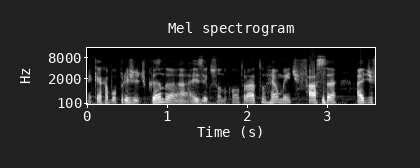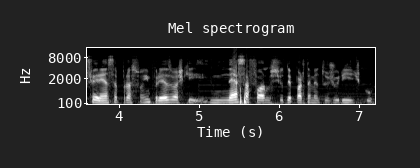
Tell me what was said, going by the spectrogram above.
é, que acabou prejudicando a, a execução do contrato, realmente faça a diferença para a sua empresa. Eu acho que nessa forma, se o departamento jurídico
